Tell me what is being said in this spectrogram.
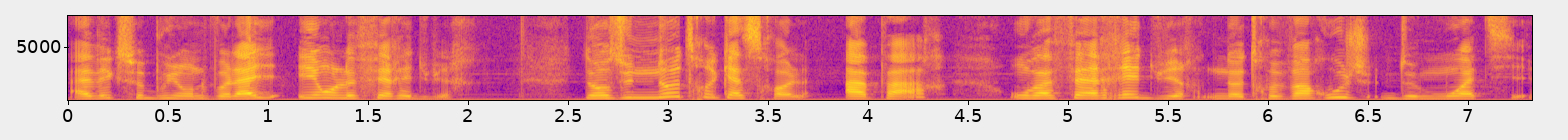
avec ce bouillon de volaille et on le fait réduire. Dans une autre casserole, à part, on va faire réduire notre vin rouge de moitié.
